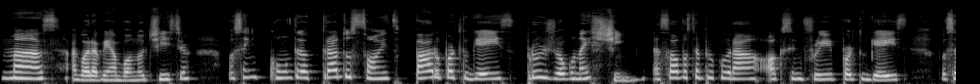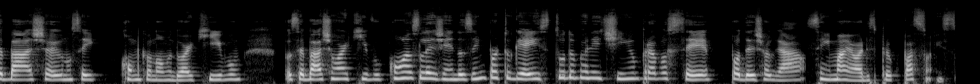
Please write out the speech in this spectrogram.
mas agora vem a boa notícia: você encontra traduções para o português para o jogo na Steam. É só você procurar Oxenfree português, você baixa, eu não sei como que é o nome do arquivo, você baixa um arquivo com as legendas em português, tudo bonitinho para você poder jogar sem maiores preocupações.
